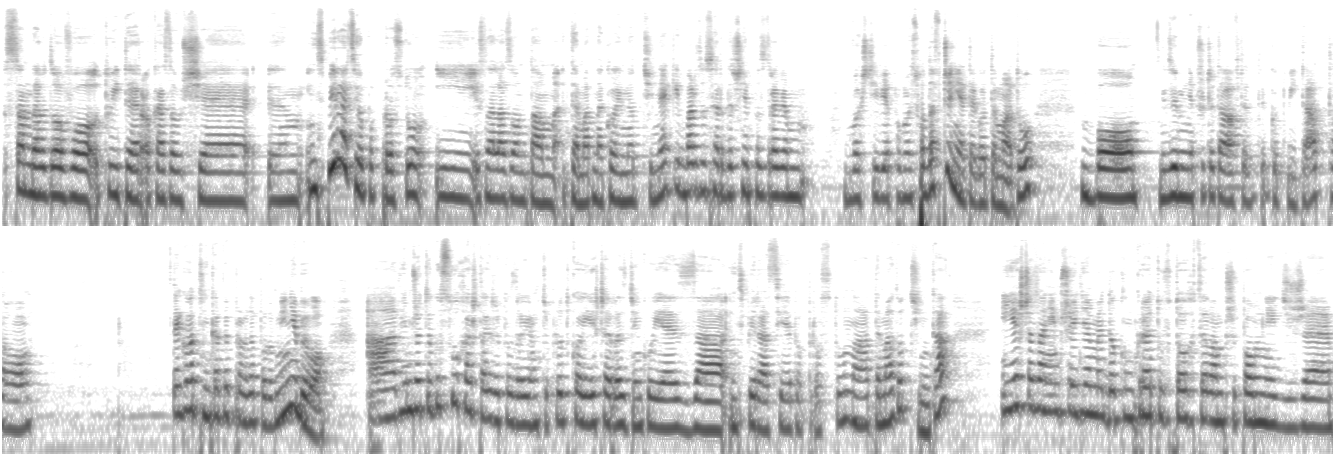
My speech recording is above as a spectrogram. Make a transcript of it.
standardowo Twitter okazał się inspiracją po prostu i znalazłam tam temat na kolejny odcinek i bardzo serdecznie pozdrawiam właściwie pomysłodawczynię tego tematu, bo gdybym nie przeczytała wtedy tego tweeta, to tego odcinka by prawdopodobnie nie było. A wiem, że tego słuchasz, także pozdrawiam cieplutko i jeszcze raz dziękuję za inspirację po prostu na temat odcinka. I jeszcze zanim przejdziemy do konkretów, to chcę Wam przypomnieć, że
